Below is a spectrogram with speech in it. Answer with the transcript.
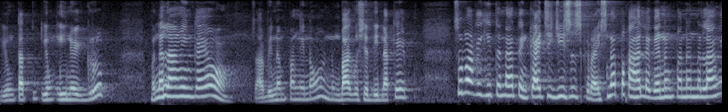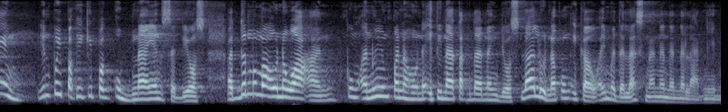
yung, tat- yung inner group, manalangin kayo. Sabi ng Panginoon, nung bago siya dinakip, So makikita natin, kahit si Jesus Christ, napakahalaga ng pananalangin. Yan po'y pakikipag-ugnayan sa Diyos. At doon mo maunawaan kung ano yung panahon na itinatakda ng Diyos, lalo na kung ikaw ay madalas na nananalangin.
